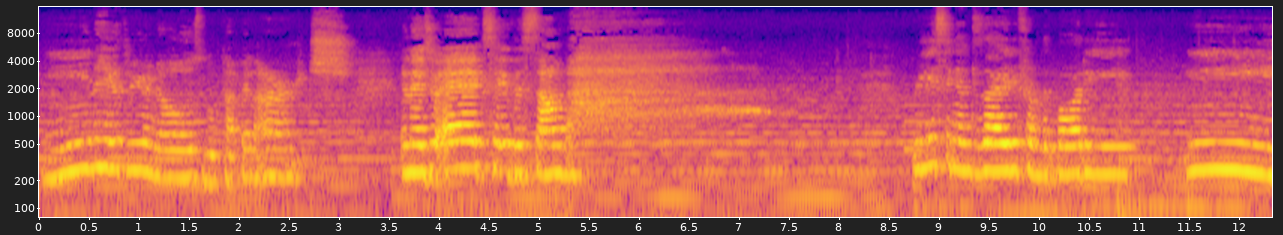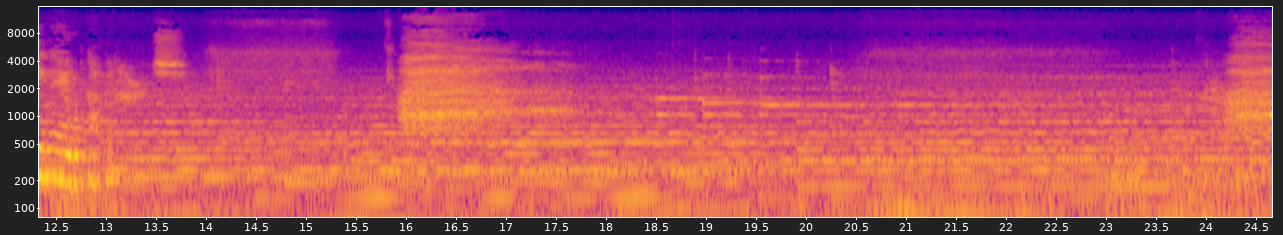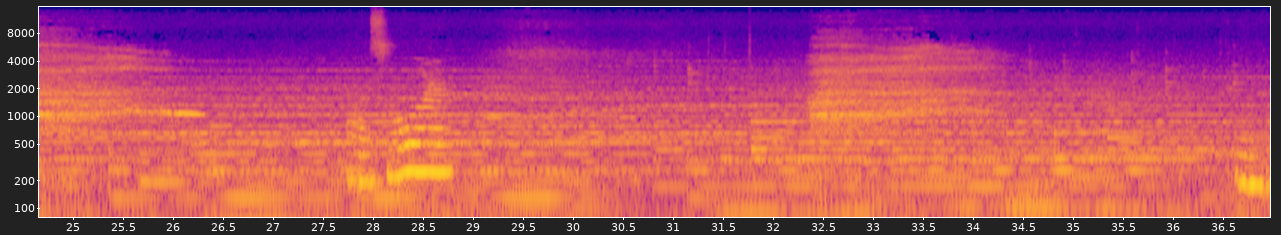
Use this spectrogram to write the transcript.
inhale through your nose, look up and arch. And as you exhale the sound, releasing anxiety from the body, inhale, look up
